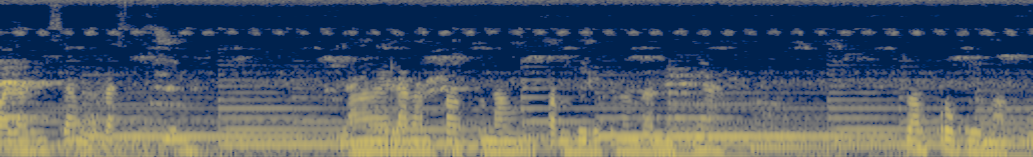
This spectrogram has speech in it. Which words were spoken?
wala rin siyang gastusin. Nangangailangan pa ako ng pambili ko ng gamit niya. Ito ang problema ko.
